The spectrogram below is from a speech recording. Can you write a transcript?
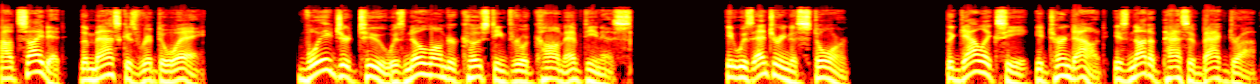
Outside it, the mask is ripped away. Voyager 2 was no longer coasting through a calm emptiness. It was entering a storm. The galaxy, it turned out, is not a passive backdrop.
